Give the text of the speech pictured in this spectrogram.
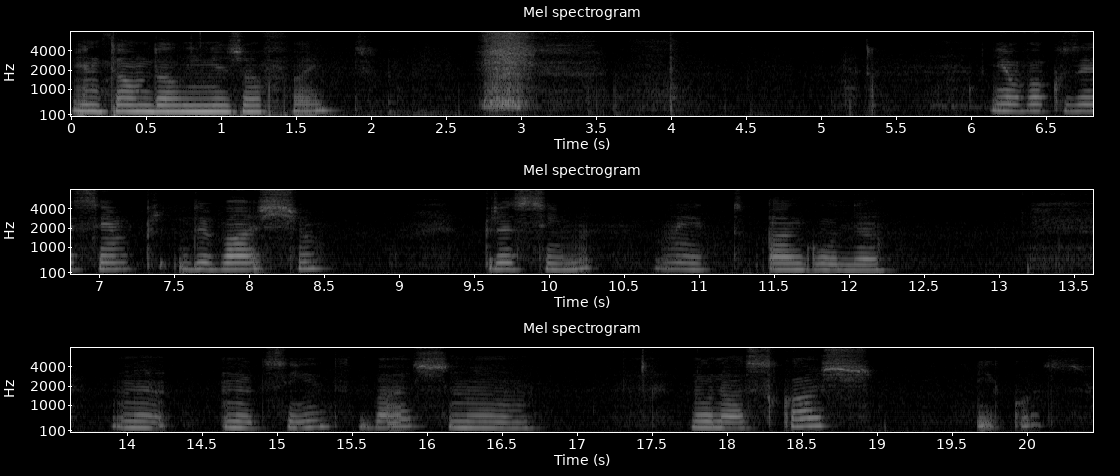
então da linha já feito. E eu vou cozer sempre de baixo para cima. Meto a agulha no, no tecido de baixo, no, no nosso coche e coço.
